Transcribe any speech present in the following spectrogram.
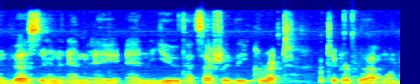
invest in MANU. That's actually the correct ticker for that one.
